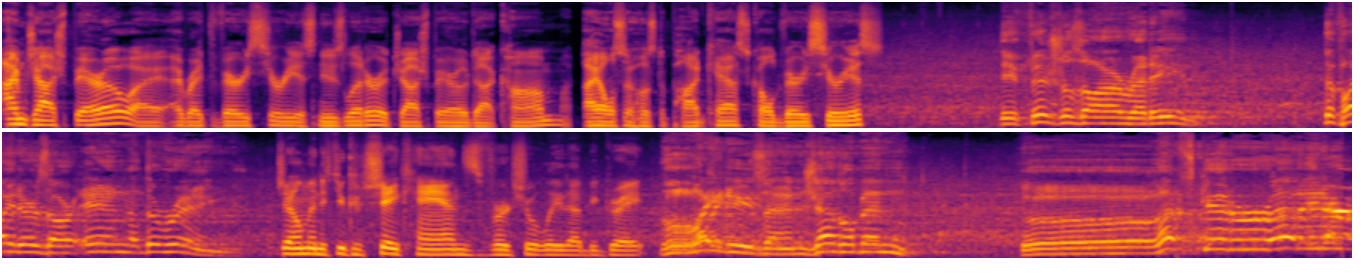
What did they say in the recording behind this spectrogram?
I'm Josh Barro. I, I, write the Very Serious newsletter at joshbarro.com. I also host a podcast called Very Serious. The officials are ready. The fighters are in the ring. Gentlemen, if you could shake hands virtually, that'd be great. Ladies and gentlemen, uh, let's get ready to.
